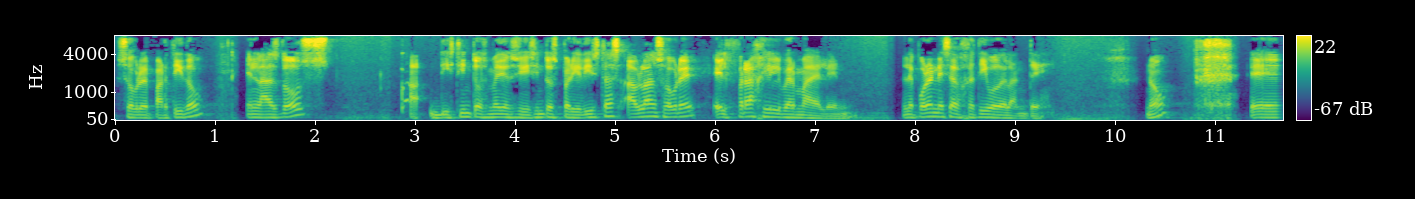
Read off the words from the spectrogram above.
sobre el partido, en las dos distintos medios y distintos periodistas hablan sobre el frágil Vermaelen. Le ponen ese adjetivo delante. ¿No? Eh,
